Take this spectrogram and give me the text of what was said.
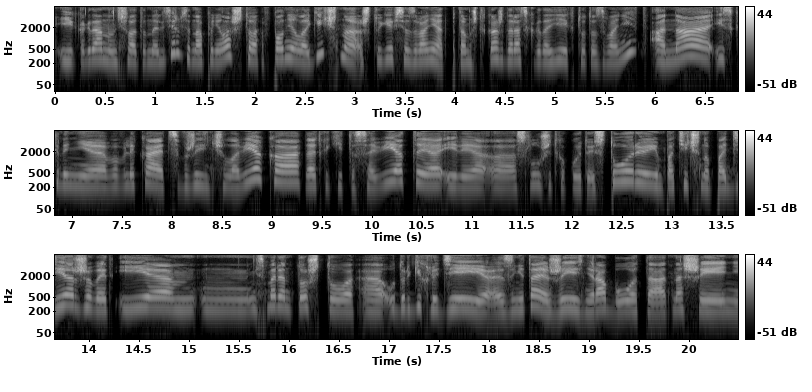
И когда она начала это анализировать, она поняла, что вполне логично, что ей все звонят, потому что каждый раз, когда ей кто-то звонит, она искренне вовлекается в жизнь человека, дает какие-то советы или э, слушает какую-то историю, эмпатично поддерживает. И э, несмотря на то, что э, у других людей занятая жизнь, работа, отношения,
